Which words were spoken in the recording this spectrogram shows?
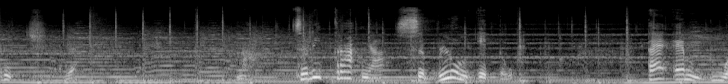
rich ya. Nah, ceritanya sebelum itu TM2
